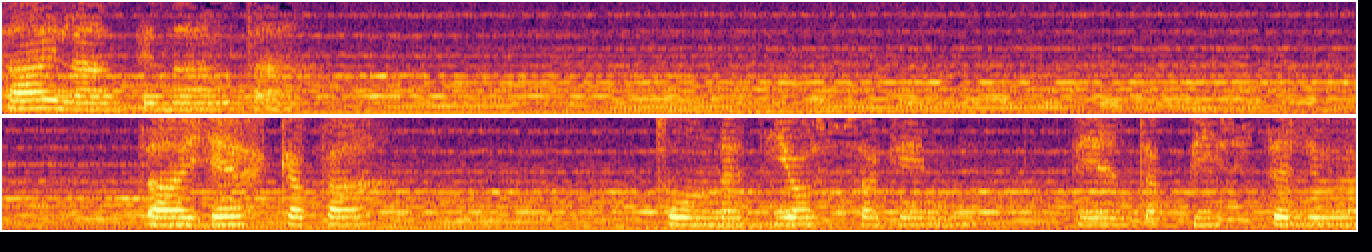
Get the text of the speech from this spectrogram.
tai lämpimältä. Ehkäpä tunnet jossakin pientä pistelyä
